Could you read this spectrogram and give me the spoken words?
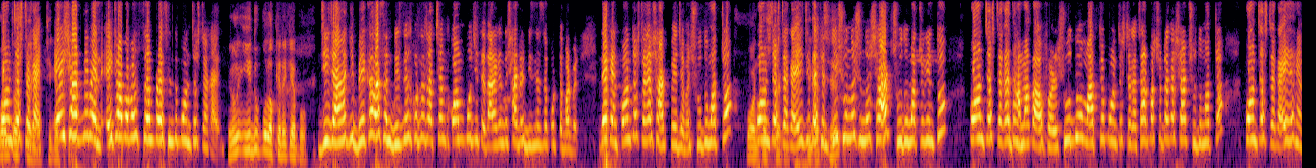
পঞ্চাশ টাকায়। এই শার্ট নেবেন এইটাও পাবেন সেম প্রাইস কিন্তু পঞ্চাশ টাকায়। এগুলো ঈদ উপলক্ষে নাকি আপু। জি যারা নাকি বেকার আছেন বিজনেস করতে চাচ্ছেন কম পুঁজিতে তারা কিন্তু শার্টের বিজনেস করতে পারবেন। দেখেন পঞ্চাশ টাকায় শার্ট পেয়ে যাবেন শুধুমাত্র পঞ্চাশ টাকা এই যে দেখেন কি সুন্দর সুন্দর শার্ট শুধুমাত্র কিন্তু পঞ্চাশ টাকা ধামাকা অফার শুধুমাত্র পঞ্চাশ টাকা চার পাঁচশো টাকা শার্ট শুধুমাত্র পঞ্চাশ টাকা এই দেখেন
